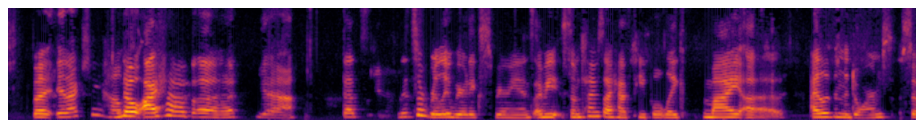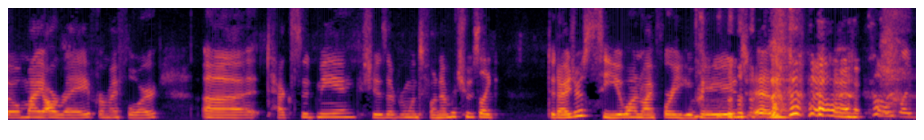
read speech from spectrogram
but it actually helped. No, I have uh yeah. That's it's a really weird experience. I mean, sometimes I have people like my uh I live in the dorms, so my RA for my floor uh texted me. She has everyone's phone number. She was like, "Did I just see you on my for you page?" And I was like,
